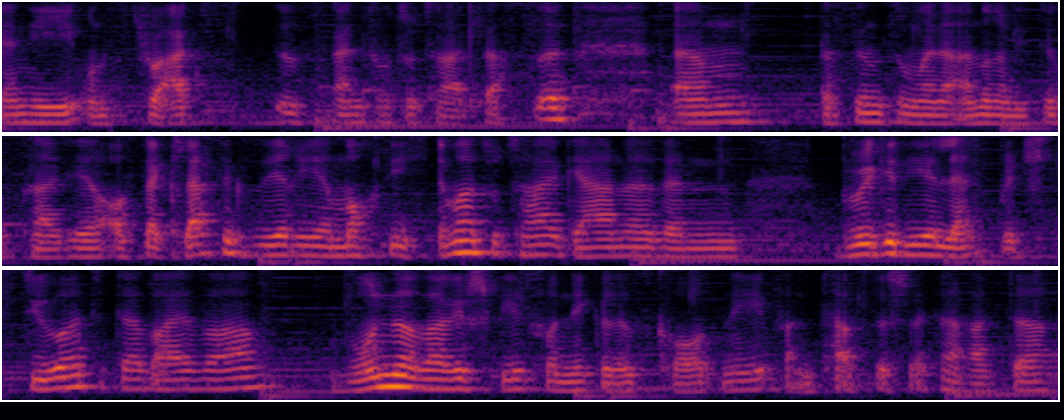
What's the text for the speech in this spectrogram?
Jenny und Strux ist einfach total klasse. Ähm, das sind so meine anderen Lieblingscharaktere. Aus der Klassik-Serie mochte ich immer total gerne, wenn Brigadier Lethbridge Stewart dabei war. Wunderbar gespielt von Nicholas Courtney, fantastischer Charakter.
